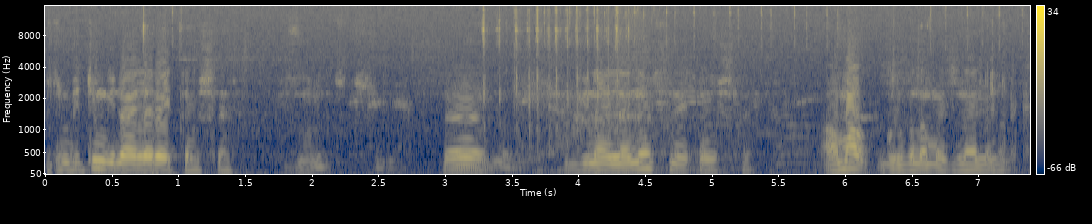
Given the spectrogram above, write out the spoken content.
Bizim bütün günahları eklemişler. Evet. Günahların hepsini eklemişler. Ama grubun amacını anlamadık.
